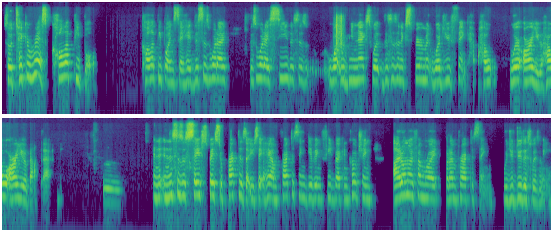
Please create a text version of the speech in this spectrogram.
So take a risk, call up people, call up people and say, hey, this is what I, this is what I see. This is what would be next. What this is an experiment. What do you think? How, where are you? How are you about that? Mm. And, and this is a safe space to practice that you say, hey, I'm practicing giving feedback and coaching. I don't know if I'm right, but I'm practicing. Would you do this with me?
